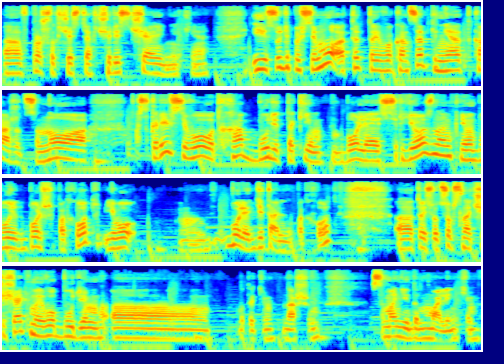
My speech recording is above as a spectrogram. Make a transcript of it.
э, в прошлых частях через чайники. И, судя по всему, от этого концепта не откажутся. Но, скорее всего, вот хаб будет таким более серьезным, к нему будет больше подход, его более детальный подход. Э, то есть, вот, собственно, очищать мы его будем э, вот этим нашим самонидом маленьким.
